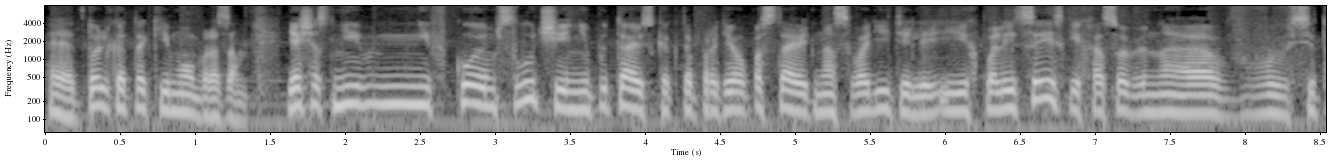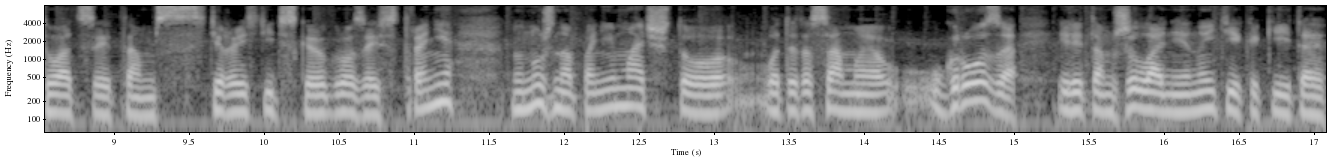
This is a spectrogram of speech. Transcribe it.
Э, только таким образом. Я сейчас ни, ни в коем случае не пытаюсь как-то противопоставить нас, водителей и их полицейских, особенно в ситуации там с террористической угрозой в стране, но нужно понимать, что вот эта самая угроза или там желание найти какие-то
